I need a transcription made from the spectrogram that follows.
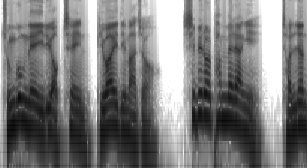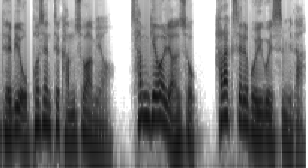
중국 내 1위 업체인 BYD마저 11월 판매량이 전년 대비 5% 감소하며 3개월 연속 하락세를 보이고 있습니다.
